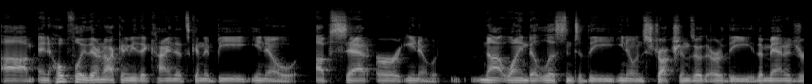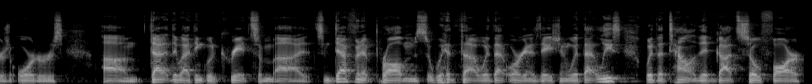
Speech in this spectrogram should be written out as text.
um, and hopefully they're not going to be the kind that's going to be, you know, upset or you know not wanting to listen to the you know instructions or, or the the manager's orders. Um, that I think would create some uh, some definite problems with uh, with that organization, with at least with the talent they've got so far.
